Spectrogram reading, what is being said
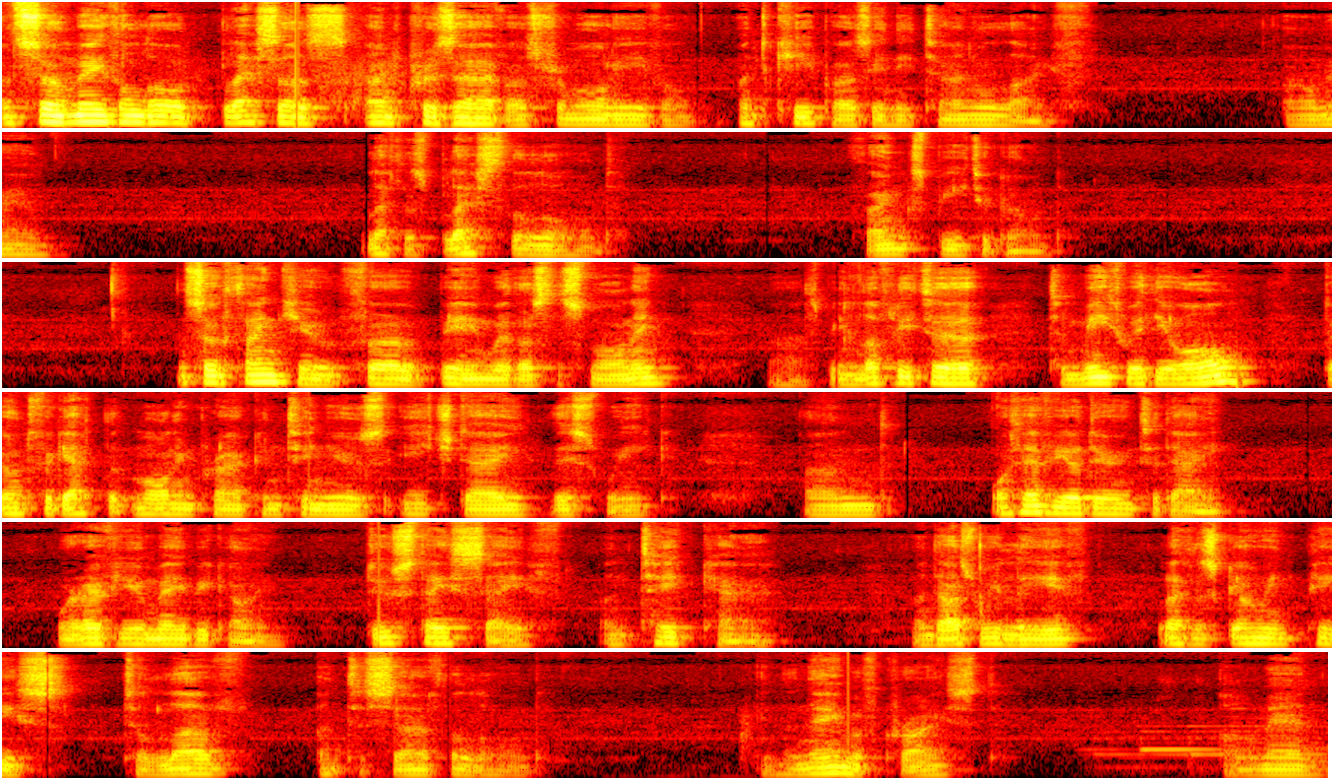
And so may the Lord bless us and preserve us from all evil and keep us in eternal life. Amen. Let us bless the Lord. Thanks be to God. And so thank you for being with us this morning. Uh, it's been lovely to, to meet with you all. Don't forget that morning prayer continues each day this week. And whatever you're doing today, wherever you may be going, do stay safe and take care. And as we leave, let us go in peace to love and to serve the Lord. In the name of Christ, Amen.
